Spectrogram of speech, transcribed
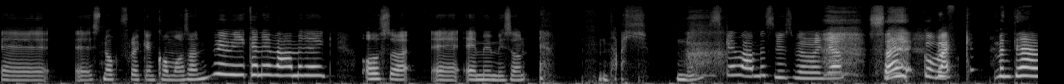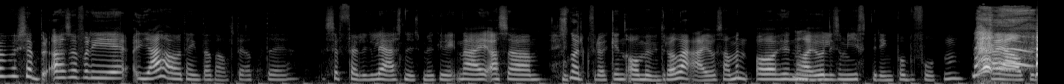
Eh, eh, Snorkfrøken kommer og sånn 'Mummi, kan jeg være med deg?' Og så eh, er Mummi sånn 'Nei, nå skal jeg være med Snusmumrikken'. Gå vekk. Men det er kjempebra. Altså, fordi jeg har jo tenkt at alltid at eh, selvfølgelig er snusmukering Nei, altså Snorkfrøken og Mummitrollet er jo sammen, og hun har jo liksom giftering på foten. Har jeg alltid,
